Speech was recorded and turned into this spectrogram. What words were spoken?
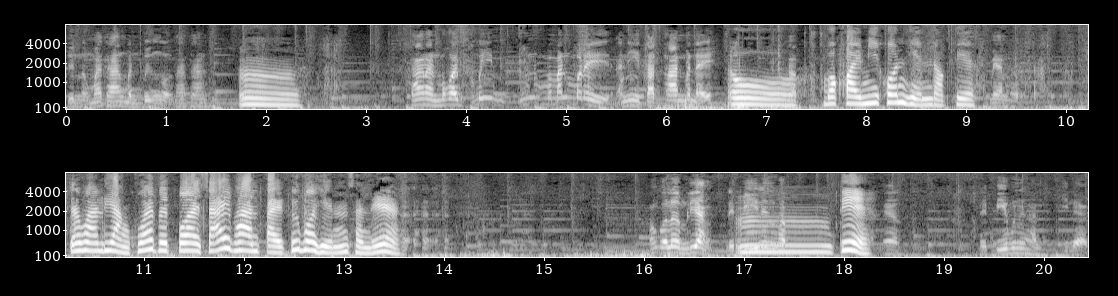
ขึ้นออกมาทางบันบึงออกทางทางอืมทางนั้นบ่ค่อยไม่มันมันบ่ได้อันนี้ตัดผ่านปานไหน โอ้ครับ บ่ค่อยมีคนเห็นดอกเตียแม่นครับ แต่ว่าเลี้ยงควายไปปล่อยสายผ่านไปคือบ่เห็นสันเด้เขาก็เริ่มเลี้ยงได้ปีหนึงครับอืมเตี้ยได้ปีนึงหันปีแรก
